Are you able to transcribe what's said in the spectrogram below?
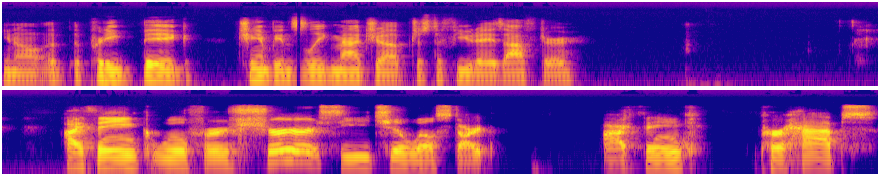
you know, a, a pretty big Champions League matchup just a few days after? I think we'll for sure see Chilwell start. I think perhaps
